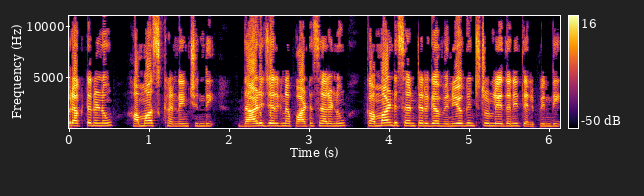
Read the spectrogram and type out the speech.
ప్రకటనను హమాస్ ఖండించింది. దాడి జరిగిన పాఠశాలను కమాండ్ సెంటర్గా వినియోగించడం లేదని తెలిపింది.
